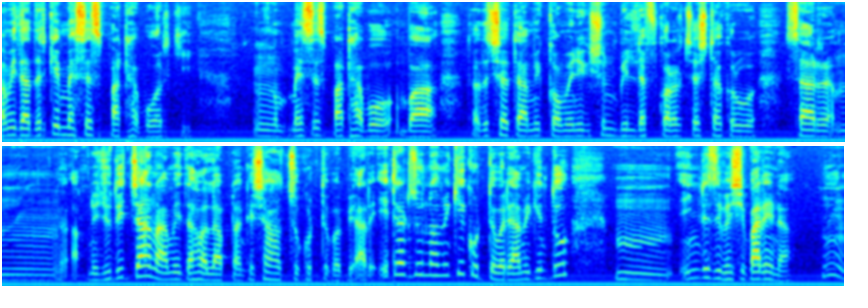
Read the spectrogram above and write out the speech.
আমি তাদেরকে মেসেজ পাঠাবো আর কি। মেসেজ পাঠাবো বা তাদের সাথে আমি কমিউনিকেশন বিল্ড আপ করার চেষ্টা করব। স্যার আপনি যদি চান আমি তাহলে আপনাকে সাহায্য করতে পারবি। আর এটার জন্য আমি কি করতে পারি? আমি কিন্তু ইংরেজি বেশি পারি না। হুম,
